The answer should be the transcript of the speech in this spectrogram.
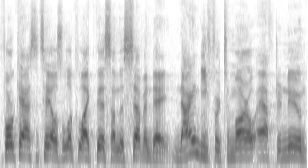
Forecast details look like this on the seven day. 90 for tomorrow afternoon.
